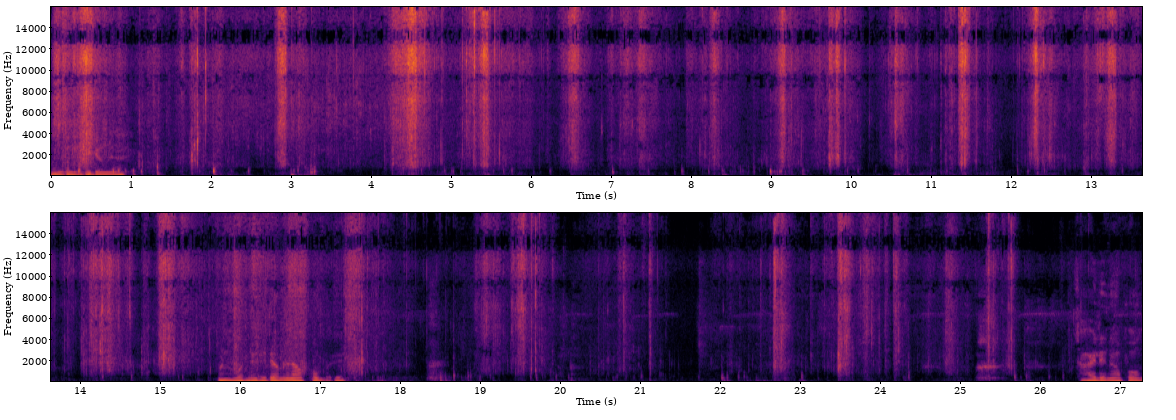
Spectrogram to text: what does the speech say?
มันก็มาที่เดิมเลยนะมันวนอยู่ที่เดิมเลยนะผมพี่ เลยนะครับผม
